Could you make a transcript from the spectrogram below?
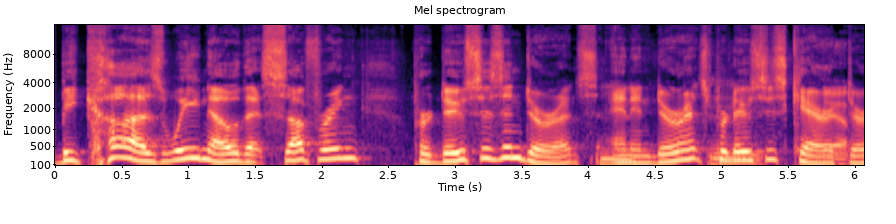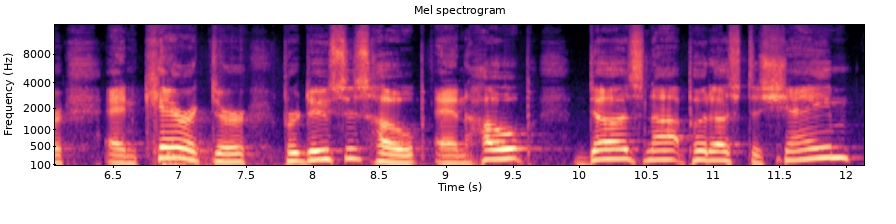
because we know that suffering produces endurance mm. and endurance mm. produces character yep. and character produces hope and hope does not put us to shame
